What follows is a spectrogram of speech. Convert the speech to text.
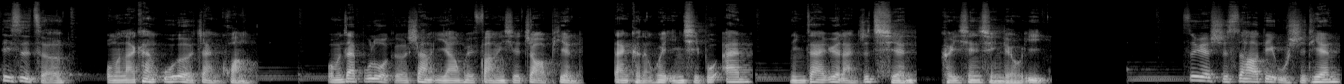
第四则，我们来看乌俄战况。我们在部落格上一样会放一些照片，但可能会引起不安。您在阅览之前可以先行留意。四月十四号第五十天，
